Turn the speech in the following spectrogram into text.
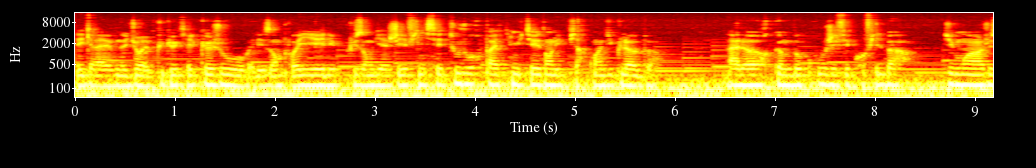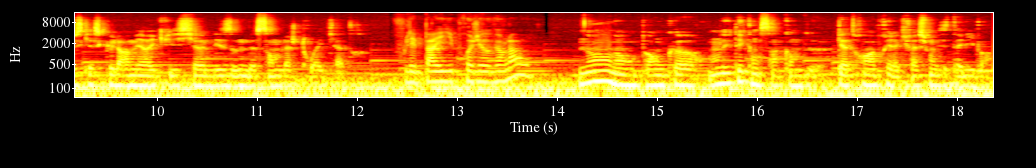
Les grèves ne duraient plus que quelques jours et les employés les plus engagés finissaient toujours par être mutés dans les pires coins du globe. Alors, comme beaucoup, j'ai fait profil bas. Du moins jusqu'à ce que l'armée réquisitionne les zones d'assemblage 3 et 4. Vous voulez parler du projet Overlord? Non, non, pas encore. On n'était qu'en 52, 4 ans après la création des États libres.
